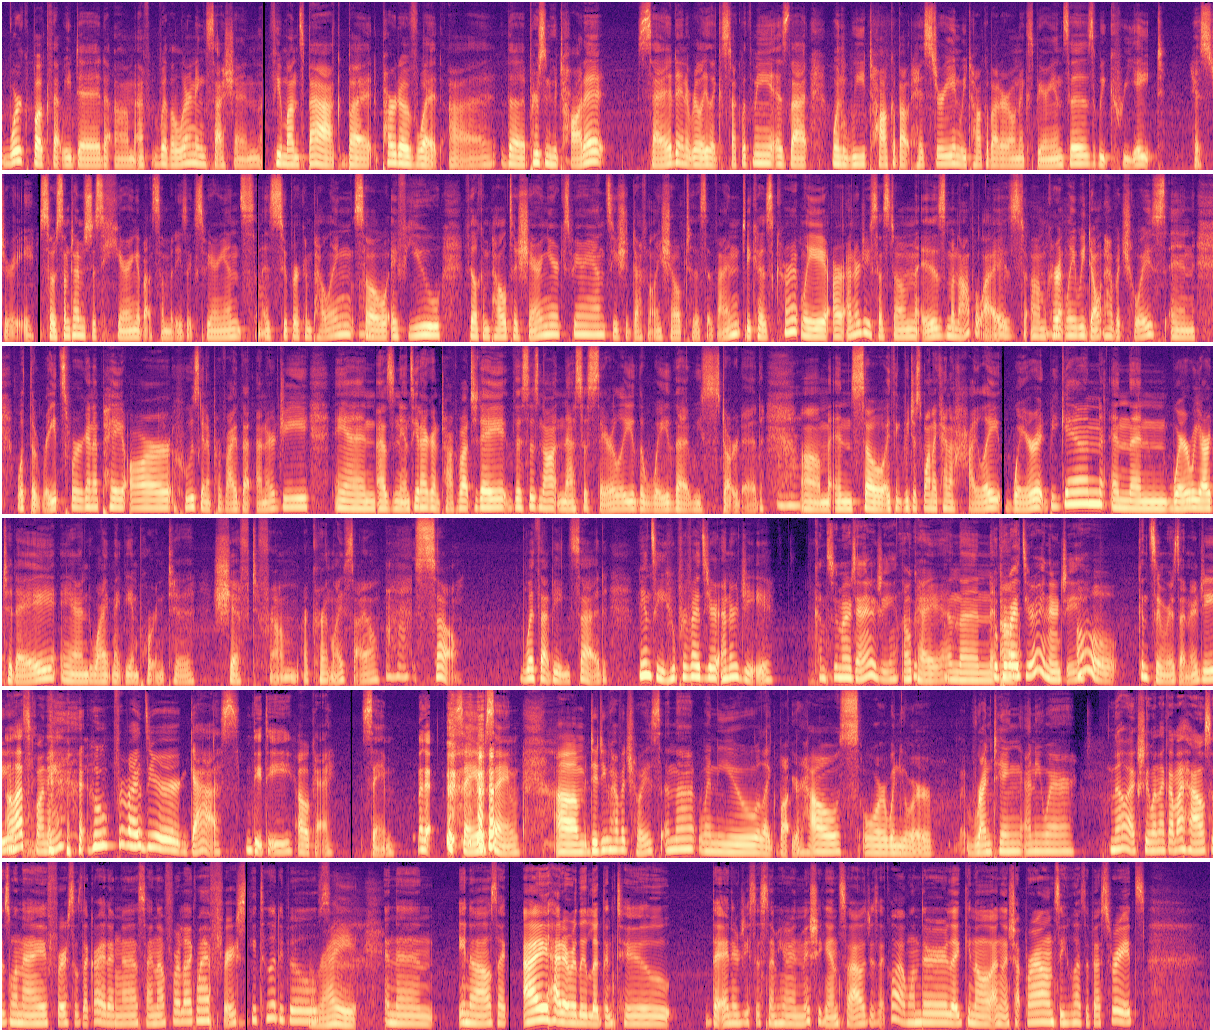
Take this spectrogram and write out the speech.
workbook that we did um, af- with a learning session a few months back. But part of what uh, the person who taught it said, and it really like stuck with me, is that when we talk about history and we talk about our own experiences, we create history. So sometimes just hearing about somebody's experience is super compelling. So if you feel compelled to sharing your experience, you should definitely show up to this event because currently our energy system is monopolized. Um, currently, we don't have a choice in what the rates we're going to pay are, who's going to provide that energy. And as Nancy and I are going to talk about today, this is not necessarily the way that we started. Um, and so I think we just want to kind of highlight where it began and then where we are today and why it might be important to shift from our current lifestyle. Mm-hmm. So, with that being said, Nancy, who provides your energy? Consumers' energy. Okay, and then Who uh, provides your energy? oh, consumers' energy. Oh, that's funny. who provides your gas? DTE. Okay, same. Okay. same same um, did you have a choice in that when you like bought your house or when you were renting anywhere No, actually, when I got my house is when I first was like, all right, I'm gonna sign up for like my first utility bills. right And then, you know, I was like, I hadn't really looked into the energy system here in Michigan, so I was just like, oh, I wonder, like, you know, I'm gonna shop around, see who has the best rates,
